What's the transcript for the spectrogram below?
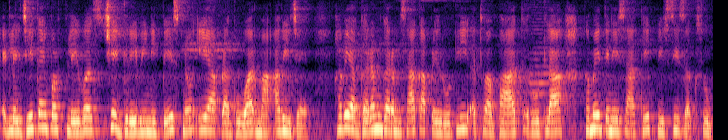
એટલે જે કાંઈ પણ ફ્લેવર્સ છે ગ્રેવીની પેસ્ટનો, એ આપણા ગુવારમાં આવી જાય. હવે આ ગરમ ગરમ શાક આપણે રોટલી અથવા ભાત, રોટલા ગમે તેની સાથે પીરસી શકશું.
